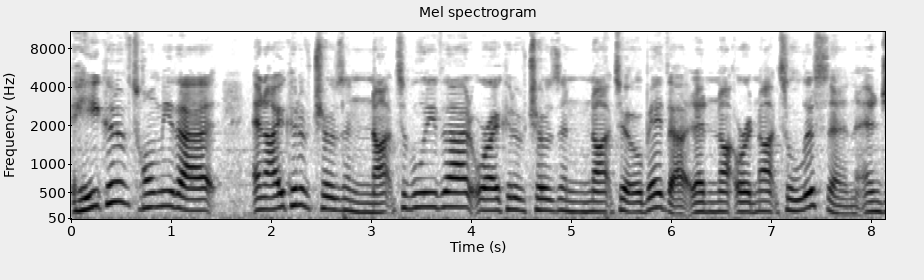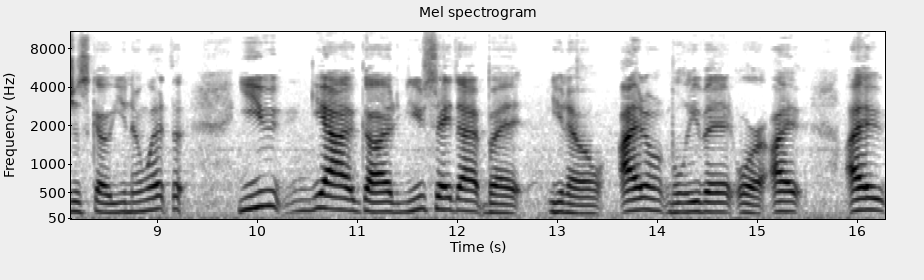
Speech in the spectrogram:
He could have told me that and I could have chosen not to believe that or I could have chosen not to obey that and not or not to listen and just go you know what? The you yeah God you say that but you know I don't believe it or I I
